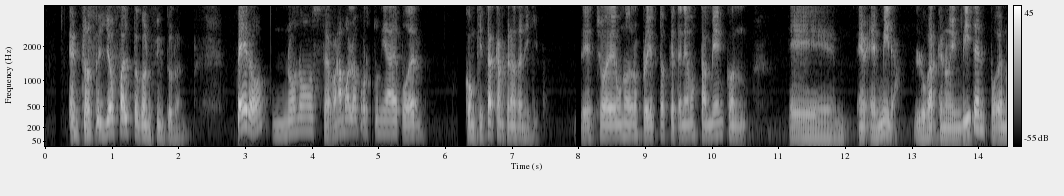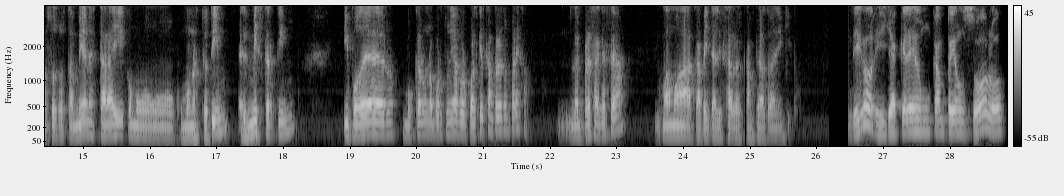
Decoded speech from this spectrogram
Entonces yo falto con cinturón pero no nos cerramos la oportunidad de poder conquistar campeonato en equipo. De hecho, es uno de los proyectos que tenemos también con eh, en, Mira, lugar que nos inviten, poder nosotros también estar ahí como, como nuestro team, el Mr. Team, y poder buscar una oportunidad por cualquier campeonato en pareja. La empresa que sea, vamos a capitalizar el campeonato en equipo. Digo, y ya que eres un campeón solo,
